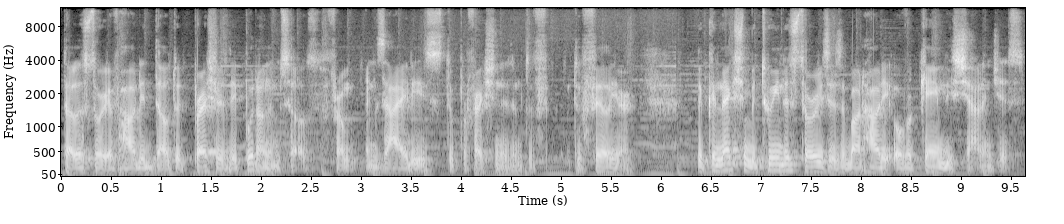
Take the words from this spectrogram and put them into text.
tell a story of how they dealt with pressures they put on themselves, from anxieties to perfectionism to, to failure. The connection between the stories is about how they overcame these challenges,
